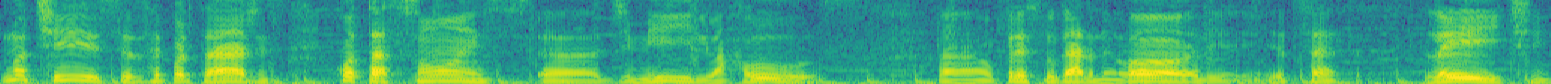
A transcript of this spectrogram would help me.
notícias, reportagens, cotações uh, de milho, arroz, uh, o preço do gado Nelore, etc. Leite.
